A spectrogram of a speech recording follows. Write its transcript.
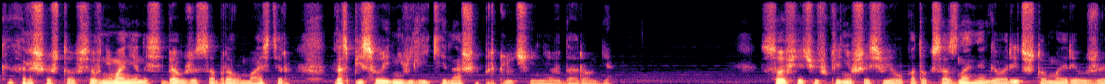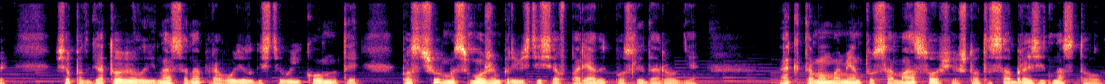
Как хорошо, что все внимание на себя уже собрал мастер, расписывая невеликие наши приключения в дороге. Софья, чуть вклинившись в его поток сознания, говорит, что Мэри уже все подготовила, и нас она проводит в гостевые комнаты, после чего мы сможем привести себя в порядок после дороги. А к тому моменту сама Софья что-то сообразит на стол.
